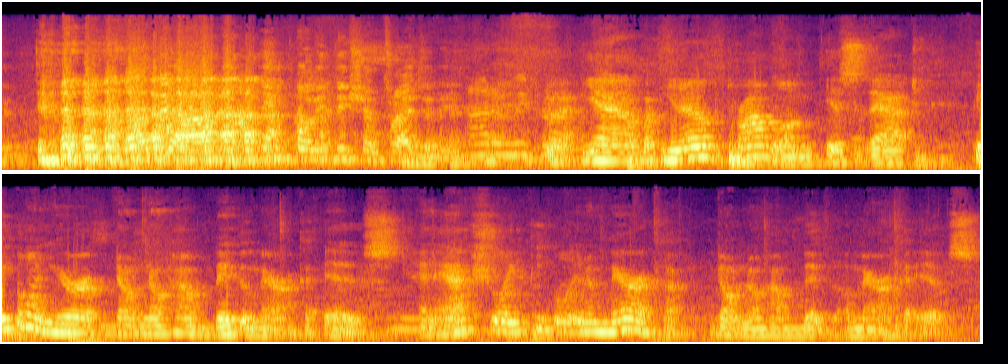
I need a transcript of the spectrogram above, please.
in politician tragedy. Yeah, but you know, the problem is that people in Europe don't know how big America is. And actually, people in America don't know how big America is.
